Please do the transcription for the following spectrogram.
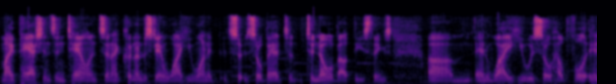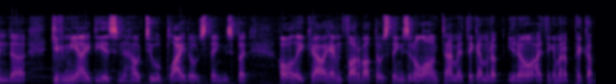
my passions and talents, and I couldn't understand why he wanted so, so bad to, to know about these things, um, and why he was so helpful in uh, giving me ideas and how to apply those things. But holy cow, I haven't thought about those things in a long time. I think I'm gonna, you know, I think I'm gonna pick up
